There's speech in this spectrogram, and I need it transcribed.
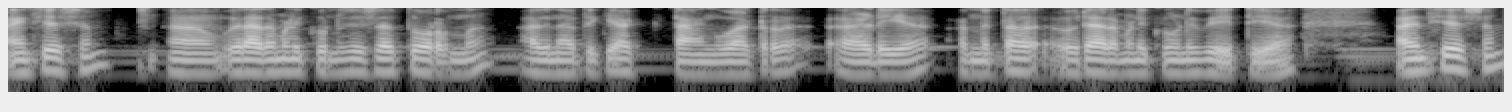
അതിനുശേഷം ഒരു അരമണിക്കൂറിന് ശേഷം അത് തുറന്ന് അതിനകത്തേക്ക് ടാങ്ക് വാട്ടർ ആഡ് ചെയ്യുക. എന്നിട്ട് ഒരു അരമണിക്കൂർ കൂടി വെയിറ്റ് ചെയ്യുക അതിനുശേഷം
